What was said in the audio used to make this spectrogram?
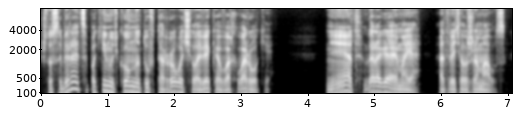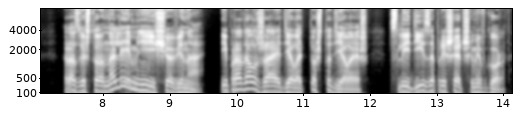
что собирается покинуть комнату второго человека в Ахвароке. «Нет, дорогая моя», — ответил Жамаус. «Разве что налей мне еще вина и продолжай делать то, что делаешь. Следи за пришедшими в город.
